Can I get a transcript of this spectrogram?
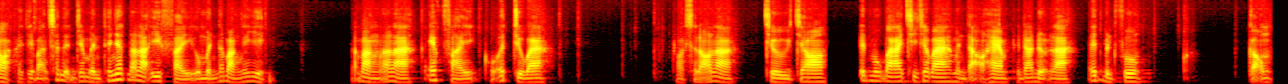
rồi, vậy thì bạn xác định cho mình thứ nhất đó là y phẩy của mình nó bằng cái gì? Nó bằng đó là f phẩy của x trừ 3. Rồi sau đó là trừ cho x mũ 3 chia cho 3 mình đạo hàm thì ra được là x bình phương cộng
